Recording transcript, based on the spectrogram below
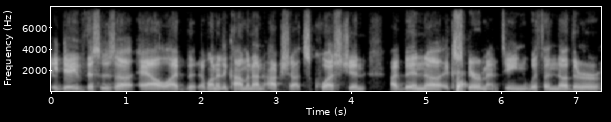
Hey, Dave, this is uh, Al. I've been, I wanted to comment on Akshat's question. I've been uh, experimenting with another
